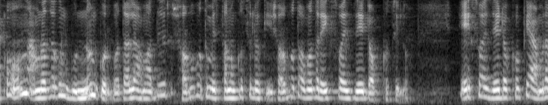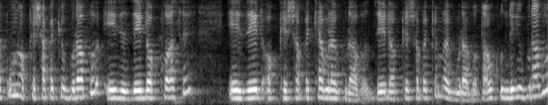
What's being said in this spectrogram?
এখন আমরা যখন গুণন করব, তাহলে আমাদের সর্বপ্রথম স্থানাঙ্ক ছিল কি? সর্বপ্রথম আমাদের এক্স ওয়াই জেড অক্ষ ছিল। এক্স ওয়াই জেড অক্ষকে আমরা কোন অক্ষের সাপেক্ষে ঘুরাবো? এই যে জেড অক্ষ আছে, এই জেড অক্ষের সাপেক্ষে আমরা ঘুরাবো। জেড অক্ষের সাপেক্ষে আমরা ঘুরাবো। তাও কোন দিকে ঘুরাবো?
